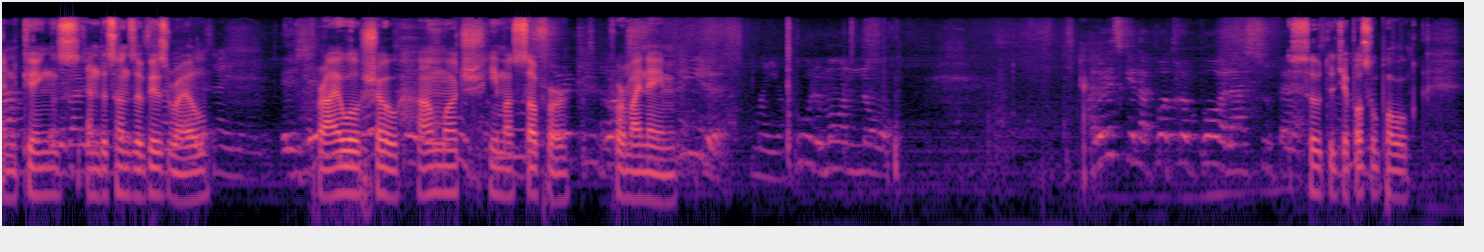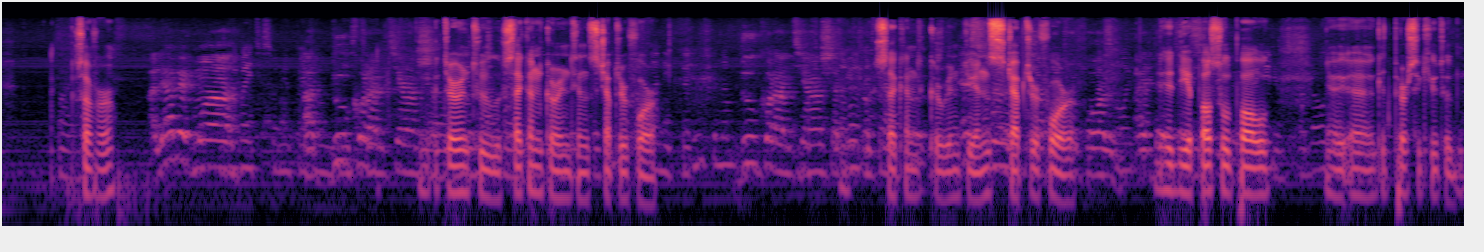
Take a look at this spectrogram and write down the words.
and kings and the sons of Israel. For I will show how much he must suffer for my name. so did the Apostle Paul suffer. Turn to 2 Corinthians chapter 4. 2 Corinthians chapter 4. Did the Apostle Paul uh, uh, get persecuted?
